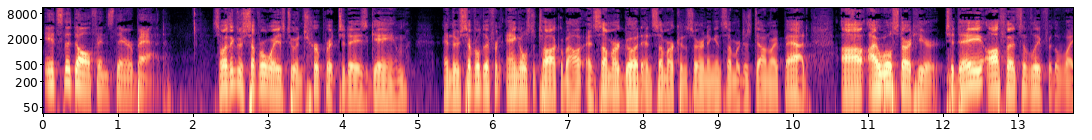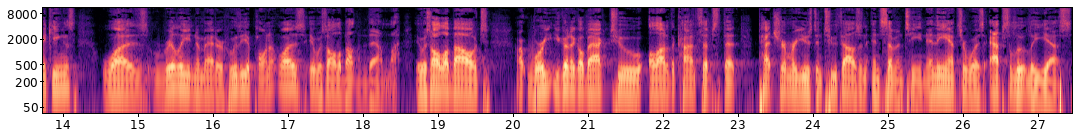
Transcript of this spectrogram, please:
it's the Dolphins, they're bad. So I think there's several ways to interpret today's game, and there's several different angles to talk about, and some are good, and some are concerning, and some are just downright bad. Uh, I will start here. Today, offensively for the Vikings, was really no matter who the opponent was, it was all about them. It was all about uh, were you going to go back to a lot of the concepts that Pat Shurmur used in 2017? And the answer was absolutely yes.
